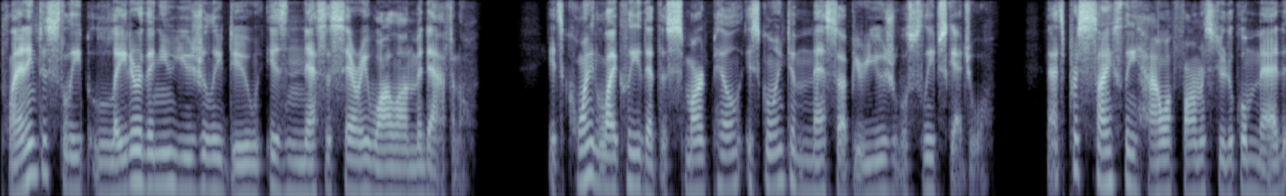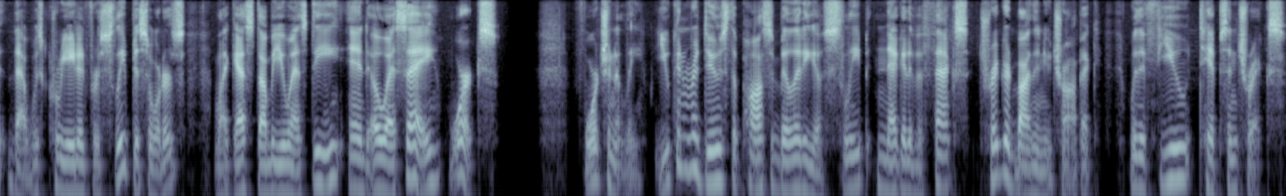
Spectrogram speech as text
Planning to sleep later than you usually do is necessary while on modafinil. it's quite likely that the smart pill is going to mess up your usual sleep schedule. That's precisely how a pharmaceutical med that was created for sleep disorders, like SWSD and OSA, works. Fortunately, you can reduce the possibility of sleep negative effects triggered by the nootropic with a few tips and tricks.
